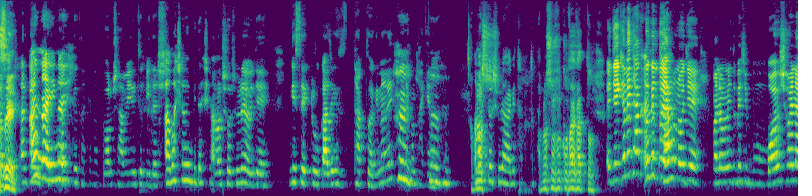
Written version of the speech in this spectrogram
আছে? আর নাই নাই। থাকে না? তোর স্বামী হচ্ছে বিদেশ। আমার স্বামী বিদেশে। আমার শ্বশুরে ওই যে গেছে একটু কাজে থাকতো আগে না এখন থাকে না। আমার শ্বশুরে আগে থাকতো। আপনার শ্বশুর কোথায় থাকতো? ওই যে এখানেই থাকতো কিন্তু এখন ওই যে মানে উনি তো বেশি বয়স হয় না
